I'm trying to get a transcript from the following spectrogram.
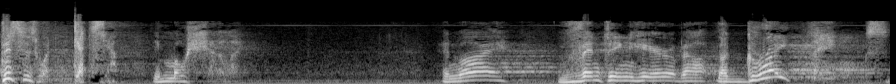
This is what gets you emotionally. And my venting here about the great things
